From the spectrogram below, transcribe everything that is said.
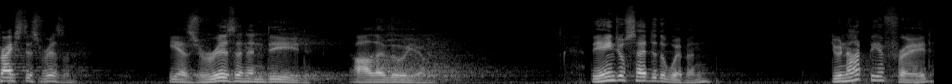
Christ is risen. He has risen indeed. Alleluia. The angel said to the women, Do not be afraid,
